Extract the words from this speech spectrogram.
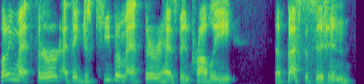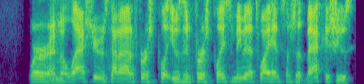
putting him at third, I think just keeping him at third has been probably the best decision. Where I know last year he was kind of out of first place, he was in first place. Maybe that's why he had such the back issues.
